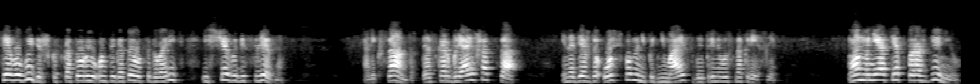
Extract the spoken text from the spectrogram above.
Вся его выдержка, с которой он приготовился говорить, исчезла бесследно. «Александр, ты оскорбляешь отца!» И Надежда Осиповна, не поднимаясь, выпрямилась на кресле. «Он мне отец по рождению,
